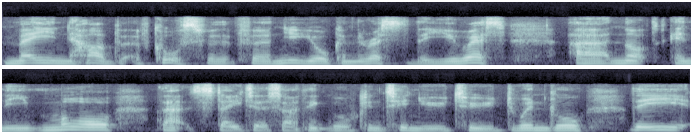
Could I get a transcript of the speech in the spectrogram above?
main hub, of course, for, for New York and the rest of the US, uh, not any more. That status, I think, will continue to dwindle. The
